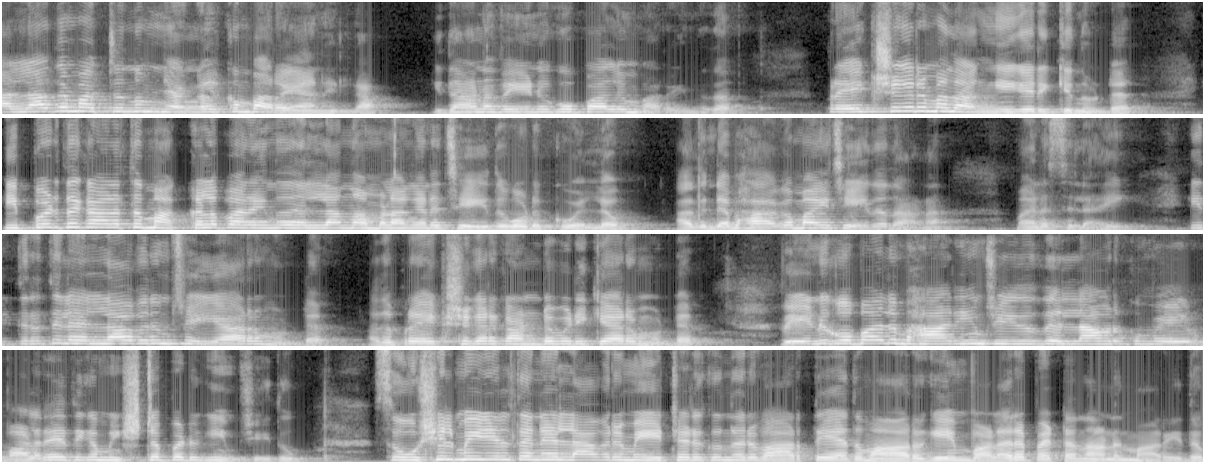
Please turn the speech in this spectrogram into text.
അല്ലാതെ മറ്റൊന്നും ഞങ്ങൾക്കും പറയാനില്ല. ഇതാണ് വേണുഗോപാലും പറയുന്നത്. പ്രേക്ഷകരും അത് അംഗീകരിക്കുന്നുണ്ട്. ഇപ്പോഴത്തെ കാലത്ത് മക്കൾ പറയുന്നതെല്ലാം നമ്മൾ അങ്ങനെ ചെയ്തു കൊടുക്കുമല്ലോ അതിന്റെ ഭാഗമായി ചെയ്തതാണ്. മനസ്സിലായി. ഇത്തരത്തിൽ എല്ലാവരും ചെയ്യാറുമുണ്ട്. അത് പ്രേക്ഷകർ കണ്ടുപിടിക്കാറുമുണ്ട്. വേണുഗോപാലും ഭാര്യയും ചെയ്തത് എല്ലാവർക്കും വളരെയധികം ഇഷ്ടപ്പെടുകയും ചെയ്തു. സോഷ്യൽ മീഡിയയിൽ തന്നെ എല്ലാവരും ഏറ്റെടുക്കുന്ന ഒരു വാർത്തയായി അത് മാറുകയും വളരെ പെട്ടെന്നാണ് മാറിയത്.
